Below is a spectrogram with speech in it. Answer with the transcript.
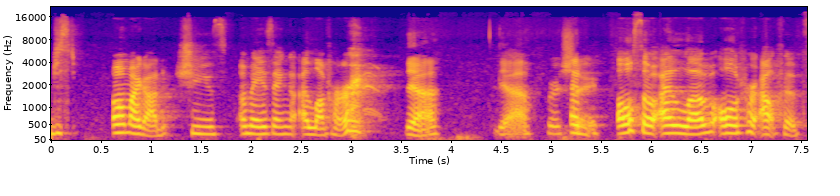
just oh my god, she's amazing. I love her. yeah. Yeah, for sure. And also, I love all of her outfits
